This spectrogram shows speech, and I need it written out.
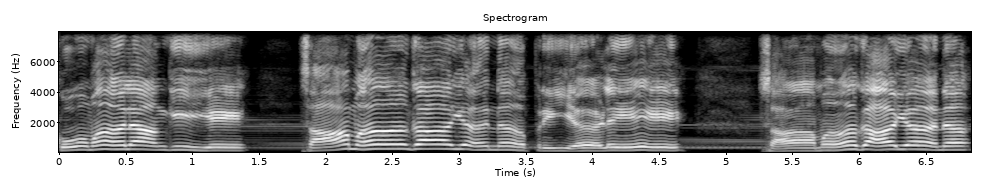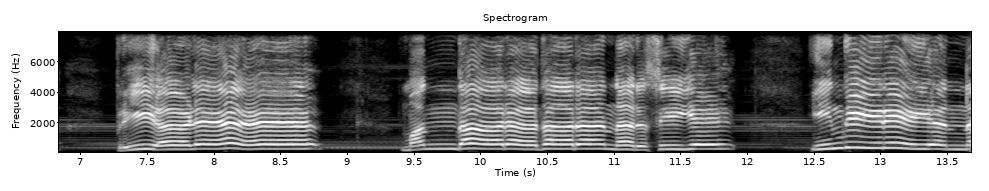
ಕೋಮಲಾಂಗಿಯೇ, ಸಾಮಗಾಯನ ಪ್ರಿಯಳೇ ಸಾಮಗಾಯನ ಪ್ರಿಯಳೇ, ಮಂದರಧರ ನರಸಿಯೇ, ಇಂದಿರೆಯನ್ನ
